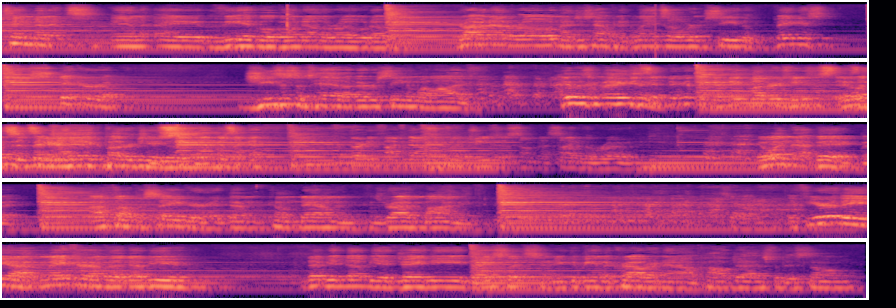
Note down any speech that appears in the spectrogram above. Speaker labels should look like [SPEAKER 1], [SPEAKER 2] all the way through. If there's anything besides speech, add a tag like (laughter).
[SPEAKER 1] about 10 minutes in a vehicle going down the road. I was driving down the road and I just happened to glance over and see the biggest sticker of Jesus' head I've ever seen in my life. It was amazing.
[SPEAKER 2] Is it bigger than the Big Butter Jesus?
[SPEAKER 1] It wasn't as big as the Big Butter
[SPEAKER 2] You've
[SPEAKER 1] Jesus.
[SPEAKER 2] seen that? There's like a 35,000 foot Jesus on the side of the road.
[SPEAKER 1] It wasn't that big, but I thought the Savior had done come down and was driving by me. So, if you're the uh, maker of the W WWJD bracelets and you could be in the crowd right now, I apologize for this song.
